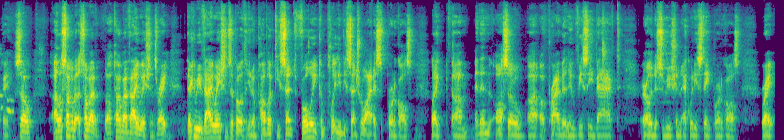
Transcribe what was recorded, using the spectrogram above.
Okay, so uh, let's talk about let's talk about talk about valuations, right? There can be valuations of both, you know, public, decent, fully, completely decentralized protocols, like, um, and then also uh, of private, VC backed, early distribution, equity stake protocols, right?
